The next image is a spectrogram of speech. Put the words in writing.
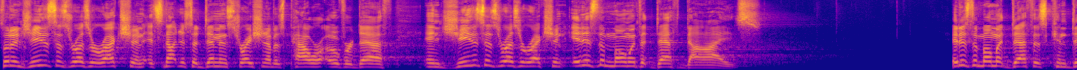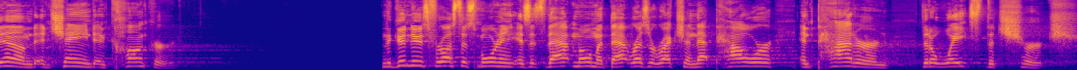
So, in Jesus' resurrection, it's not just a demonstration of his power over death. In Jesus' resurrection, it is the moment that death dies. It is the moment death is condemned and chained and conquered. And the good news for us this morning is it's that moment, that resurrection, that power and pattern that awaits the church.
